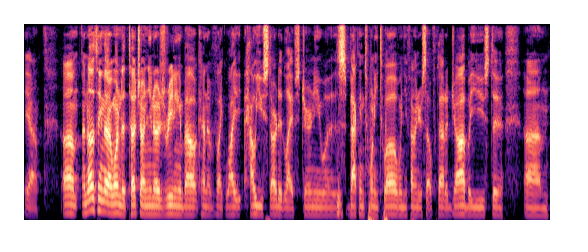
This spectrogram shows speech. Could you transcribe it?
Yeah. Um, another thing that I wanted to touch on, you know, is reading about kind of like why how you started life's journey was back in 2012 when you found yourself without a job, but you used to um,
